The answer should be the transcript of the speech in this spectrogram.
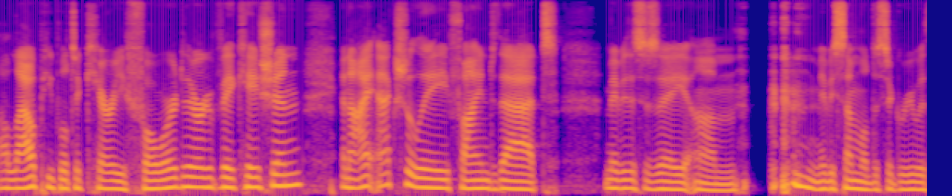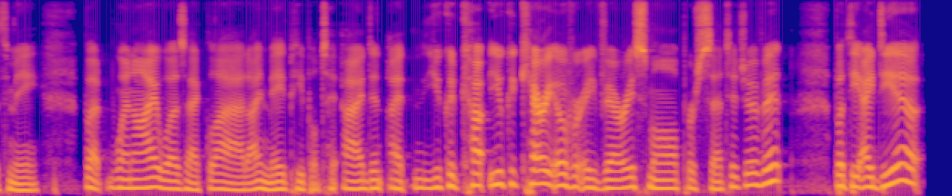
allow people to carry forward their vacation, and I actually find that maybe this is a um, maybe some will disagree with me but when I was at GLAAD, I made people. T- I didn't. I you could you could carry over a very small percentage of it, but the idea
